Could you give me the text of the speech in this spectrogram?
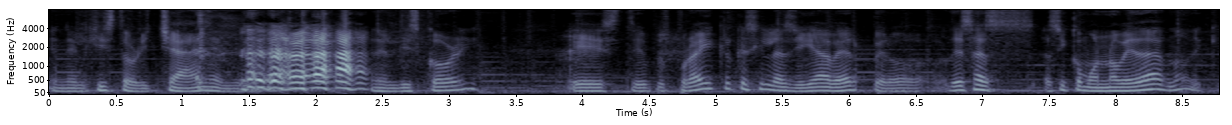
En el History Channel, en el Discovery. Este, pues por ahí creo que sí las llegué a ver, pero de esas, así como novedad, ¿no? De que,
